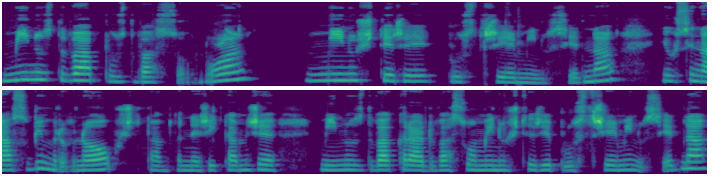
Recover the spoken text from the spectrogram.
Minus 2 plus 2 jsou 0, minus 4 plus 3 je minus 1. Já už si násobím rovnou, už tam to neříkám, že minus 2 krát 2 jsou minus 4 plus 3 je minus 1.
